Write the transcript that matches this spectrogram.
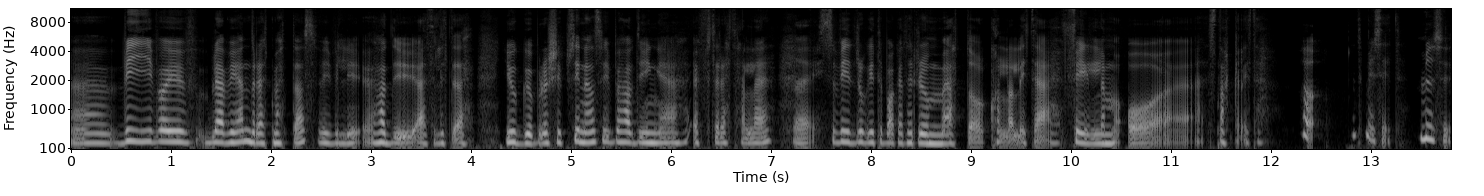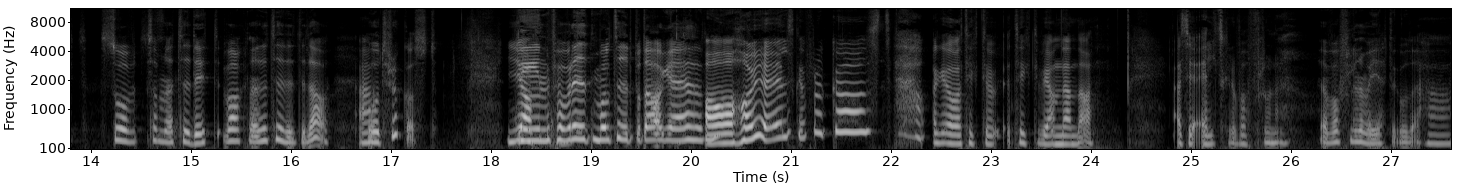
Eh, vi var ju, blev ju ändå rätt mätta så vi ju- hade ju ätit lite jordgubbar och chips innan så vi behövde ju inga efterrätt heller. Nej. Så vi drog tillbaka till rummet och kollade lite film och eh, snackade lite. Ja. Lite mysigt. Mysigt. Sov, somnade tidigt, vaknade tidigt idag. Ja. Åt frukost. Ja. Din favoritmåltid på dagen. Jaha, jag älskar frukost! Okej, vad tyckte, tyckte vi om den då? Alltså jag älskade våfflorna. Ja, våfflorna var jättegoda. Ja,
